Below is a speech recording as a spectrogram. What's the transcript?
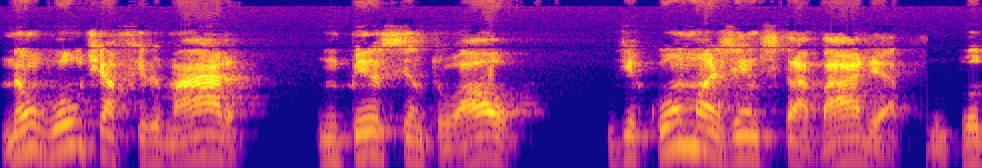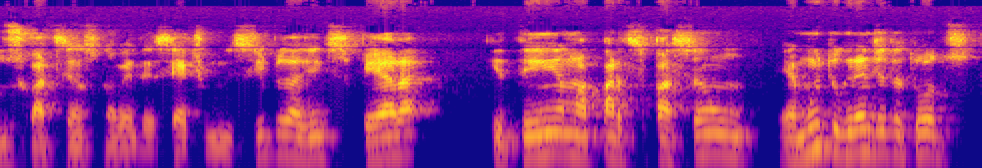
Não vou te afirmar um percentual, porque como a gente trabalha em todos os 497 municípios, a gente espera que tenha uma participação é, muito grande de todos.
